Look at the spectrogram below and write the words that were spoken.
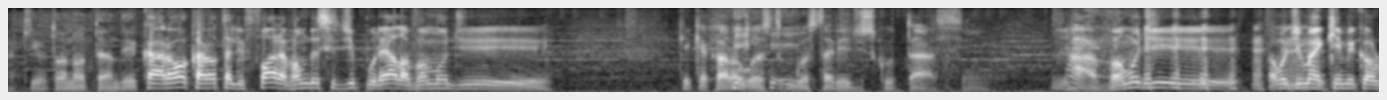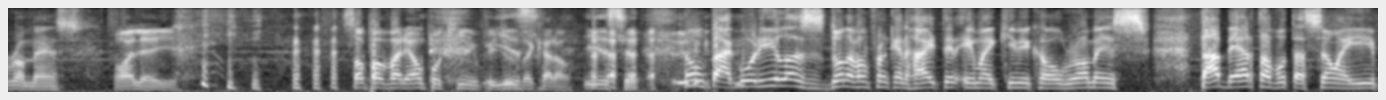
aqui eu tô anotando. E Carol, Carol tá ali fora, vamos decidir por ela, vamos de. O que, que a Carol gost- gostaria de escutar, assim? Ah, vamos de. Vamos de My Chemical Romance. Olha aí. Só pra variar um pouquinho o pedido da Carol. Isso. Então tá, Gorilas, Donovan Frankenheiter e My Chemical Romance. Tá aberta a votação aí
